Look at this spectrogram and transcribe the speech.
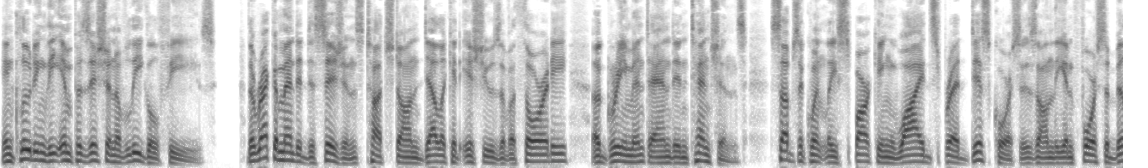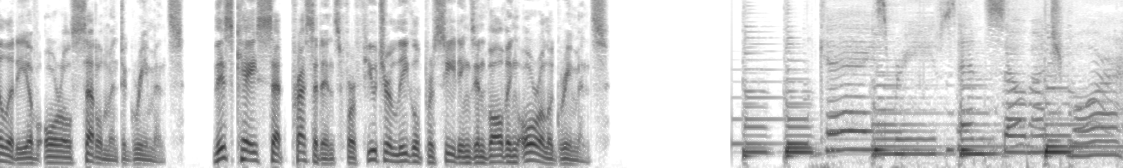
including the imposition of legal fees. The recommended decisions touched on delicate issues of authority, agreement, and intentions, subsequently sparking widespread discourses on the enforceability of oral settlement agreements. This case set precedents for future legal proceedings involving oral agreements. Case briefs, and so much more.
